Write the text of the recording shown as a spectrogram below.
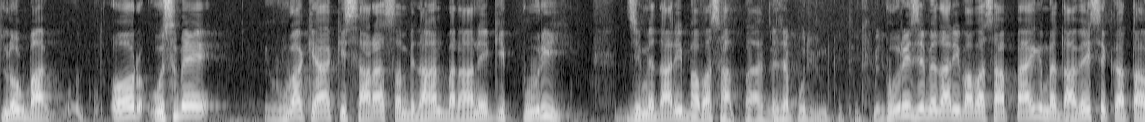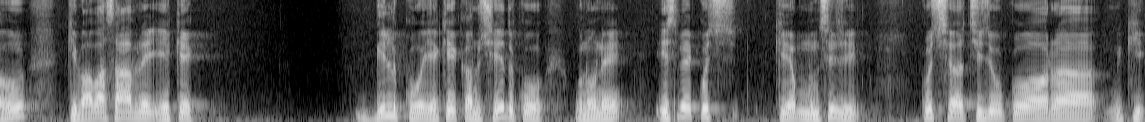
लोग और उसमें हुआ क्या कि सारा संविधान बनाने की पूरी ज़िम्मेदारी बाबा साहब पर आ गई। अच्छा पूरी उनकी थी पूरी ज़िम्मेदारी बाबा साहब पर आएगी। मैं दावे से कहता हूँ कि बाबा साहब ने एक एक बिल को एक एक अनुच्छेद को उन्होंने इसमें कुछ के मुंशी जी कुछ चीज़ों को और की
